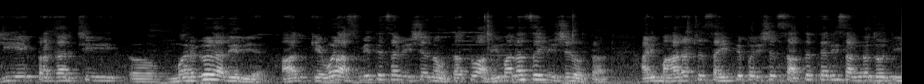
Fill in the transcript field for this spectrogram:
जी एक प्रकारची मरगळ आलेली आहे. हा केवळ अस्मितेचा विषय नव्हता तो अभिमानाचाही विषय होता. आणि महाराष्ट्र साहित्य परिषद सातत्याने सांगत होती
